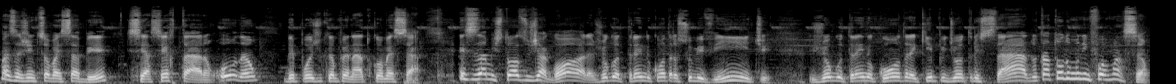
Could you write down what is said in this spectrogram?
Mas a gente só vai saber se acertaram ou não depois do campeonato começar. Esses amistosos de agora, jogo treino contra sub-20, jogo treino contra equipe de outro estado, tá todo mundo em formação.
